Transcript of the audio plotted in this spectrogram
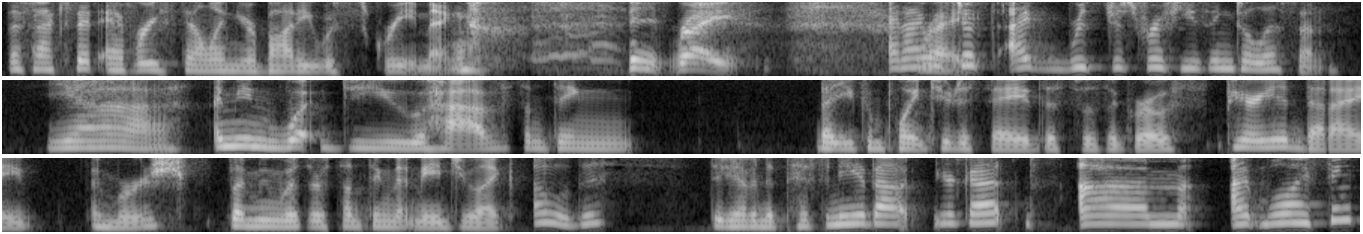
the fact that every cell in your body was screaming. right. and I was just, I was just refusing to listen. Yeah. I mean, what do you have something that you can point to to say this was a growth period that I emerged? I mean, was there something that made you like, oh, this, did you have an epiphany about your gut? Um, I, well, I think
